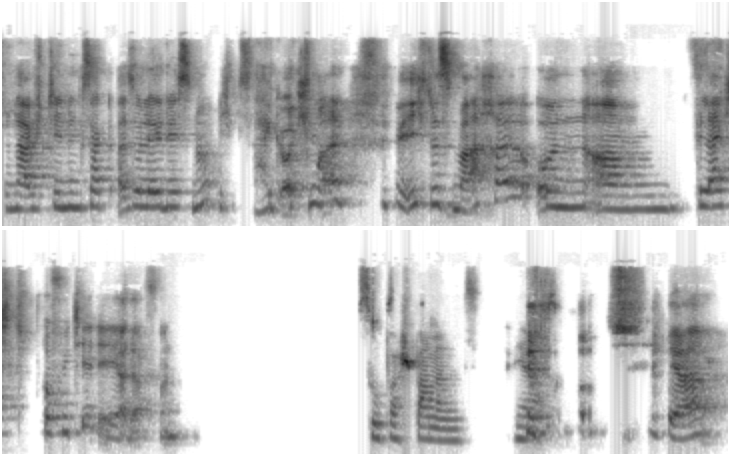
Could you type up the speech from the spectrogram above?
dann habe ich denen gesagt, also Ladies, ne, ich zeige euch mal, wie ich das mache und ähm, vielleicht profitiert ihr ja davon. Super spannend. Ja. ja,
